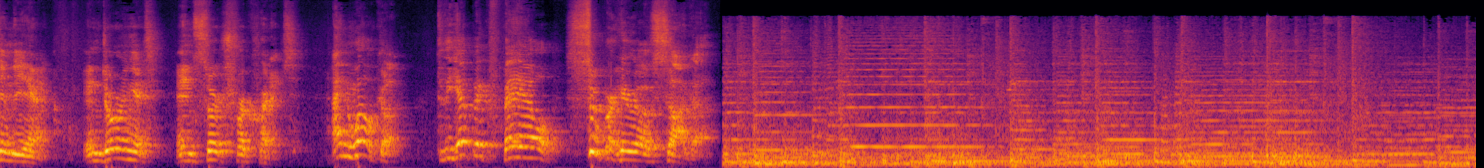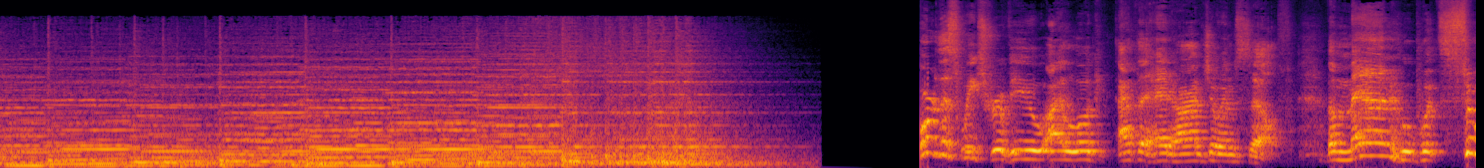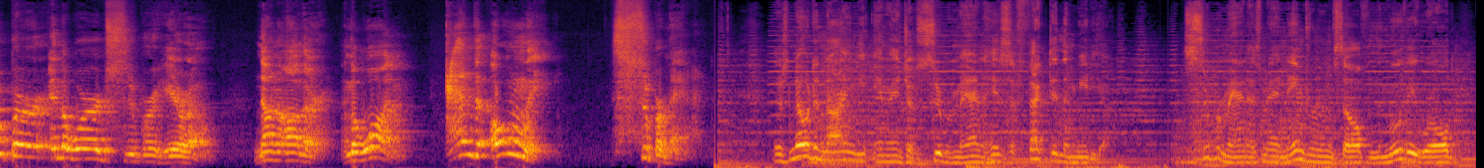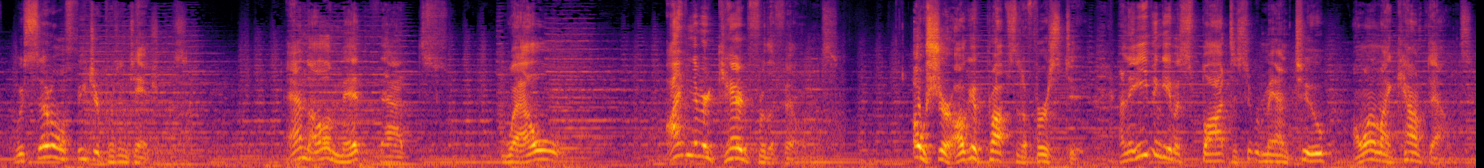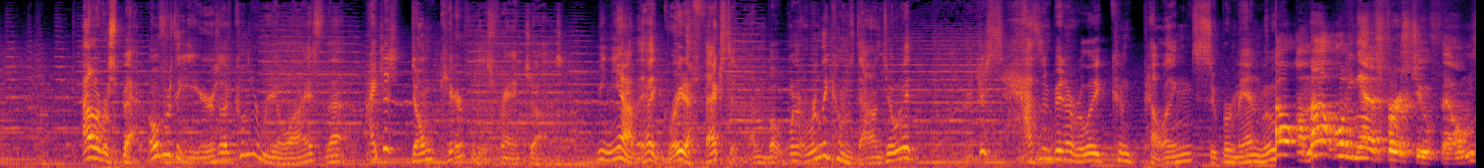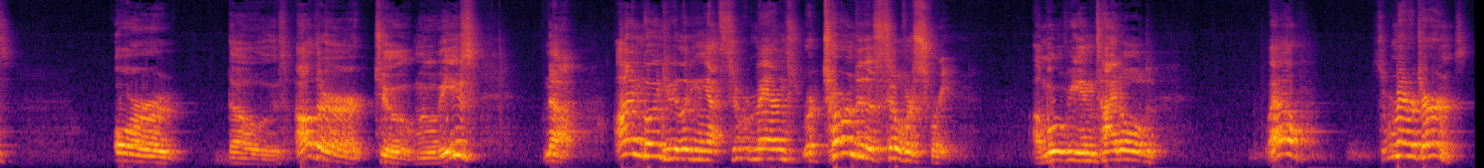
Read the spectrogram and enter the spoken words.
Indiana, enduring it in search for credit. And welcome to the epic fail superhero saga. For this week's review, I look at the head honcho himself. The man who put super in the word superhero. None other than the one and only Superman. There's no denying the image of Superman and his effect in the media. Superman has made a name for himself in the movie world with several feature presentations. And I'll admit that, well, I've never cared for the films. Oh sure, I'll give props to the first two, and I even gave a spot to Superman 2 on one of my countdowns. Out of respect, over the years I've come to realize that I just don't care for this franchise. I mean, yeah, they had great effects in them, but when it really comes down to it, there just hasn't been a really compelling Superman movie. Well, I'm not looking at his first two films, or those other two movies. No, I'm going to be looking at Superman's Return to the Silver Screen, a movie entitled, well, Superman Returns.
